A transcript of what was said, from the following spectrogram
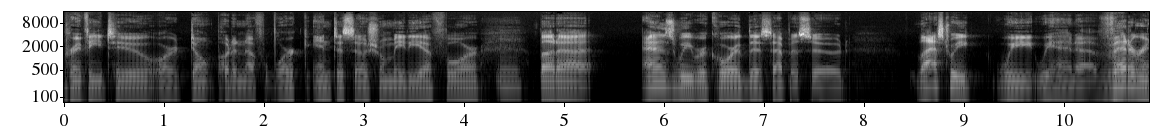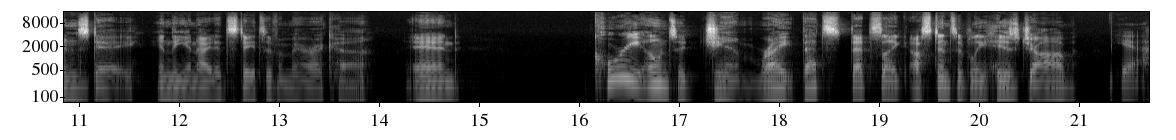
privy to or don't put enough work into social media for. But uh, as we record this episode, last week we we had a Veterans Day in the United States of America, and Kory owns a gym, right? That's that's like ostensibly his job. Yeah.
